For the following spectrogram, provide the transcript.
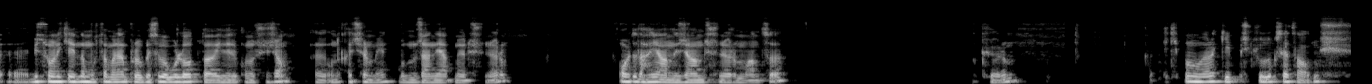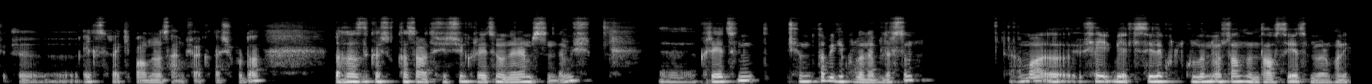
Eee, bir sonraki yayında muhtemelen progressive overload'la ilgili konuşacağım. Eee, onu kaçırmayın. Bunu düzenli yapmayı düşünüyorum. Orada daha iyi anlayacağını düşünüyorum mantığı. Bakıyorum. Ekipman olarak 70 kiloluk set almış. Eee, ekstra ekipmanlarını saymış arkadaş burada. Daha hızlı kas artışı için kreatin önerir misin demiş. Kreatin şimdi tabii ki kullanabilirsin. Ama, eee, şey bir etkisiyle ku kullanıyorsan hani tavsiye etmiyorum. Hani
